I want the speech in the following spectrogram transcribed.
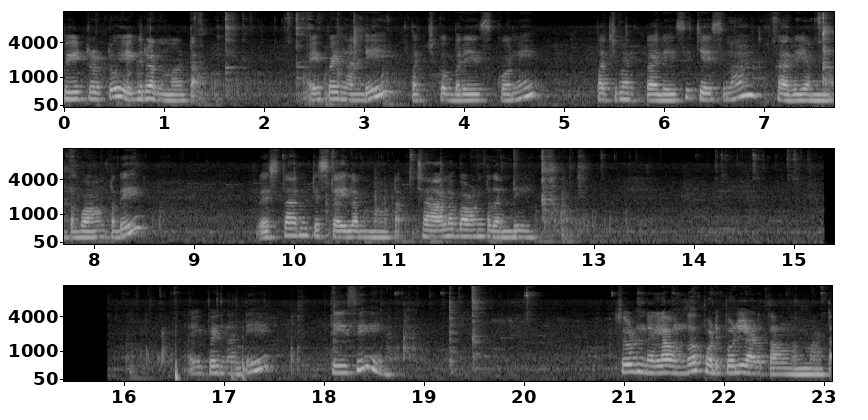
బీట్రూట్ ఎగురు అనమాట అయిపోయిందండి. పచ్చి కొబ్బరి వేసుకొని పచ్చిమిరపకాయలు వేసి చేసిన కర్రీ అనమాట బాగుంటుంది. రెస్టారెంట్ స్టైల్ అనమాట చాలా బాగుంటుందండి. అయిపోయిందండి. తీసి చూడండి ఎలా ఉందో. పొడి పొడిలు ఆడుతూ ఉందన్నమాట.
